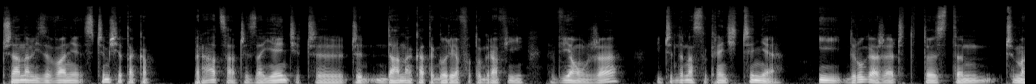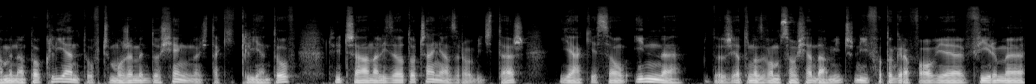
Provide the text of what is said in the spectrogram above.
przeanalizowanie, z czym się taka praca, czy zajęcie, czy, czy dana kategoria fotografii wiąże i czy do nas to kręci, czy nie. I druga rzecz to, jest ten, czy mamy na to klientów, czy możemy dosięgnąć takich klientów, czyli trzeba analizę otoczenia zrobić też, jakie są inne, ja to nazywam sąsiadami, czyli fotografowie, firmy,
